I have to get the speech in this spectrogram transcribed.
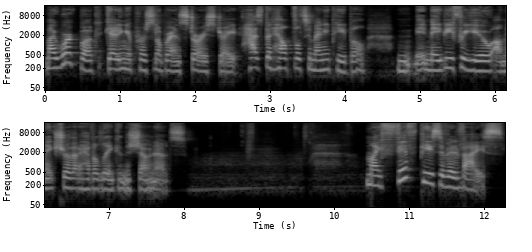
My workbook, Getting Your Personal Brand Story Straight, has been helpful to many people. It may be for you. I'll make sure that I have a link in the show notes. My fifth piece of advice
